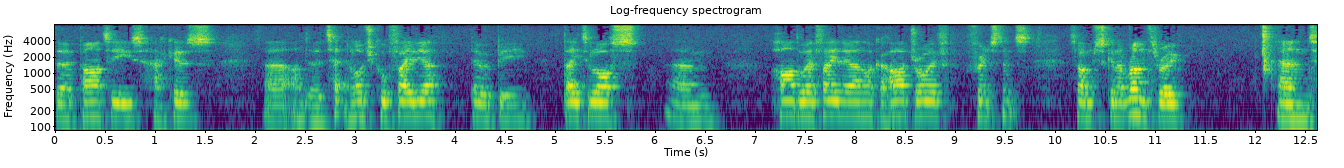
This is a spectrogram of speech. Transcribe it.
third parties, hackers. Uh, under technological failure, there would be data loss, um, hardware failure, like a hard drive, for instance. So I'm just going to run through and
